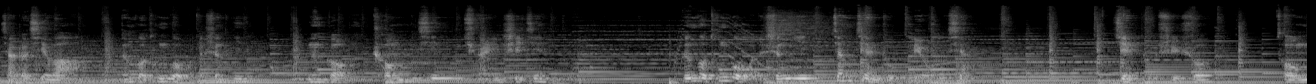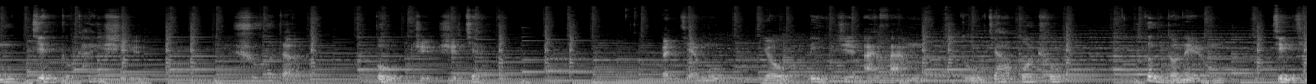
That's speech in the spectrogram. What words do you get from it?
小周希望能够通过我的声音，能够重新诠释建筑，能够通过我的声音将建筑留下。建筑师说：“从建筑开始。”说的不只是建筑。本节目由荔枝 FM 独家播出，更多内容敬请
